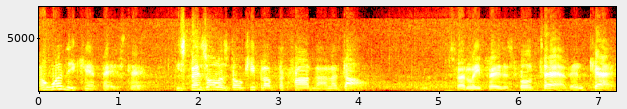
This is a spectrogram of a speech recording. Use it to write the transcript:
No wonder he can't pay his tab. He spends all his dough keeping up the crowd on a doll. Suddenly he pays his full tab in cash.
